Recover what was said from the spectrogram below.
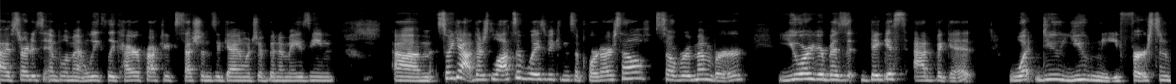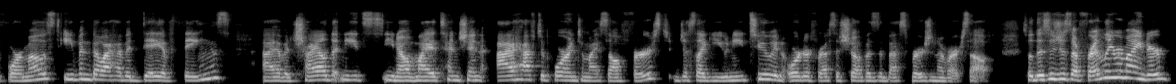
I've started to implement weekly chiropractic sessions again, which have been amazing. Um, so yeah, there's lots of ways we can support ourselves. So remember, you are your biz- biggest advocate. What do you need first and foremost? Even though I have a day of things, I have a child that needs, you know, my attention. I have to pour into myself first, just like you need to, in order for us to show up as the best version of ourselves. So this is just a friendly reminder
